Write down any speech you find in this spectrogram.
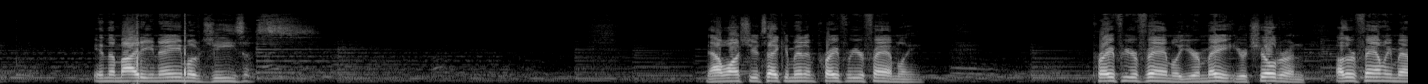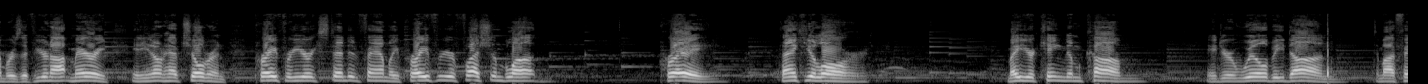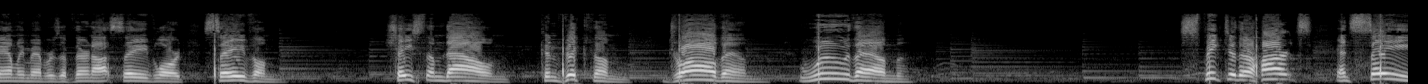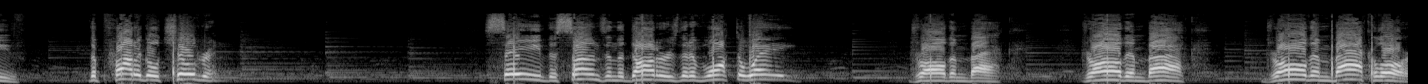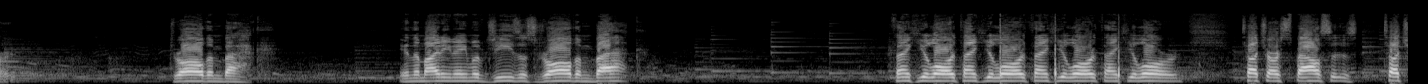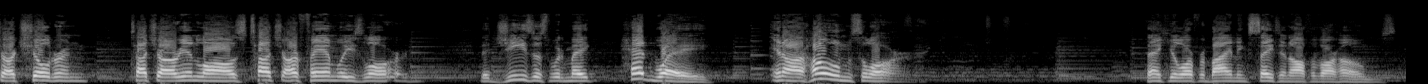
in the mighty name of Jesus. Now I want you to take a minute and pray for your family. Pray for your family, your mate, your children, other family members. If you're not married and you don't have children, pray for your extended family. Pray for your flesh and blood. Pray. Thank you, Lord. May your kingdom come and your will be done to my family members. If they're not saved, Lord, save them. Chase them down. Convict them. Draw them woo them, speak to their hearts, and save the prodigal children. Save the sons and the daughters that have walked away. Draw them back. Draw them back. Draw them back, Lord. Draw them back. In the mighty name of Jesus, draw them back. Thank you, Lord. Thank you, Lord. Thank you, Lord. Thank you, Lord. Touch our spouses, touch our children, touch our in laws, touch our families, Lord. That Jesus would make headway in our homes, Lord. Thank you, Lord, for binding Satan off of our homes,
